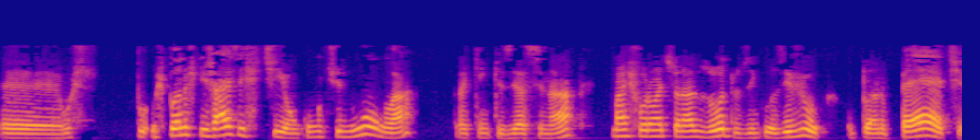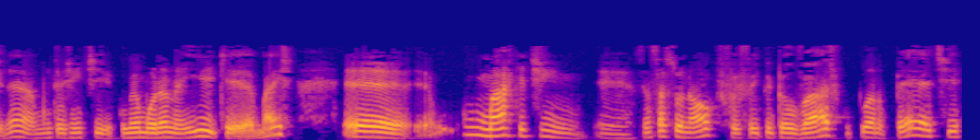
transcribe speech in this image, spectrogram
É, os, os planos que já existiam continuam lá para quem quiser assinar, mas foram adicionados outros, inclusive o, o plano PET, né? Muita gente comemorando aí, que é mais é, é um marketing é, sensacional que foi feito pelo Vasco, plano PET,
